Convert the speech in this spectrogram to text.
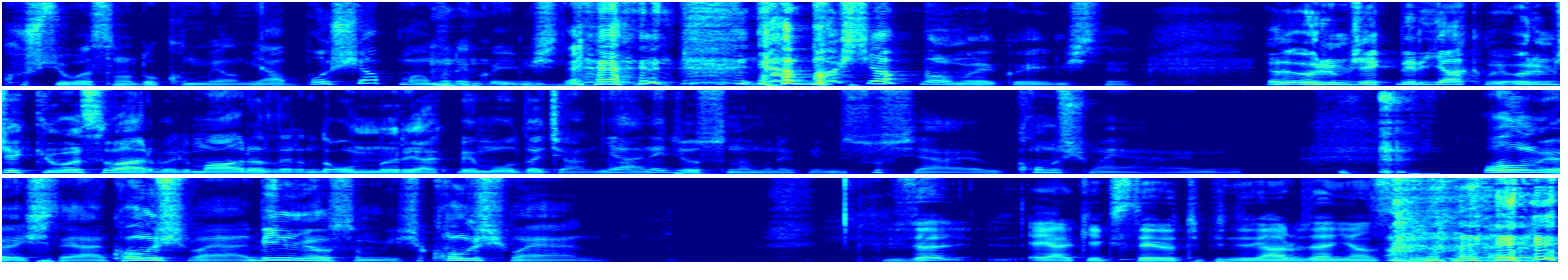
kuş yuvasına dokunmayalım. Ya boş yapma amına koyayım işte. ya boş yapma amına koyayım işte. Ya da örümcekleri yakmıyor. Örümcek yuvası var böyle mağaralarında. Onları yakmaya moda can. Ya ne diyorsun amına koyayım? Bir sus ya. konuşma ya. Yani. Olmuyor işte yani. Konuşma yani. Bilmiyorsun bu işi. Konuşma yani. Güzel erkek stereotipini harbiden yansıtıyorsun sen.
